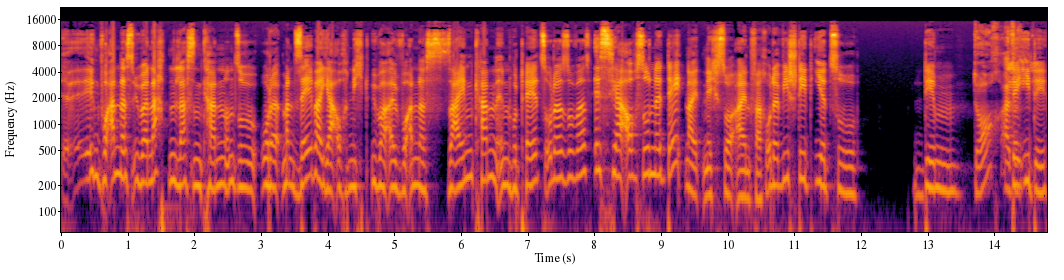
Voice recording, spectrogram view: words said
äh, irgendwo anders übernachten lassen kann und so oder man selber ja auch nicht überall woanders sein kann in Hotels oder sowas, ist ja auch so eine Date Night nicht so einfach. Oder wie steht ihr zu dem doch, also der Idee.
